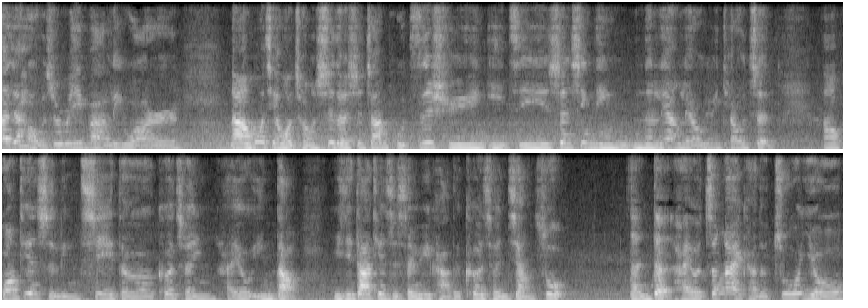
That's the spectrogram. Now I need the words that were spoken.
大家好，我是 Riva 利娃儿。那目前我从事的是占卜咨询以及身心灵能量疗愈调整，然后光天使灵气的课程，还有引导，以及大天使神谕卡的课程讲座等等，还有真爱卡的桌游、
